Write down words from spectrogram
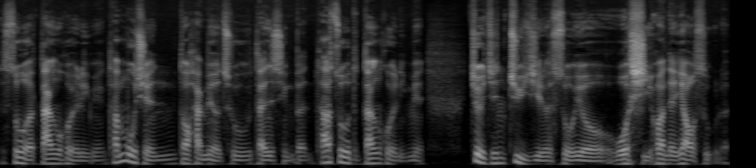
所有单回里面，他目前都还没有出单行本，他所有的单回里面就已经聚集了所有我喜欢的要素了，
